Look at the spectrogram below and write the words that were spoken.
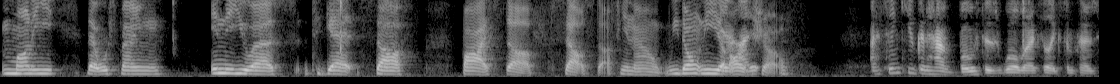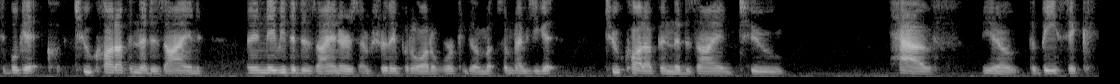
money that we're spending in the U.S. to get stuff, buy stuff, sell stuff. You know, we don't need an art I- show. I think you can have both as well, but I feel like sometimes people get c- too caught up in the design. I mean, maybe the designers, I'm sure they put a lot of work into them, but sometimes you get too caught up in the design to have, you know, the basic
